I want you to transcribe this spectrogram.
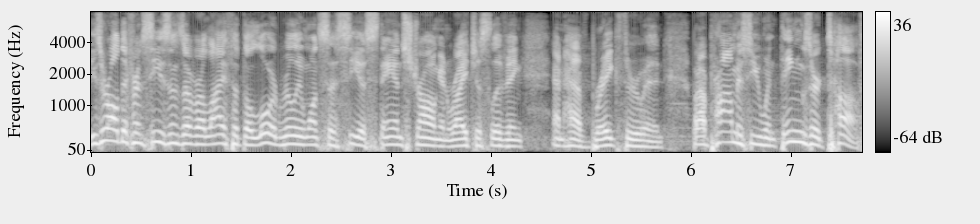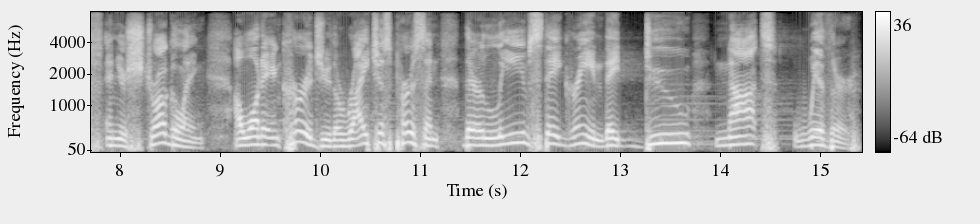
These are all different seasons of our life that the Lord really wants to see us stand strong in righteous living and have breakthrough in. But I promise you, when things are tough and you're struggling, I want to encourage you the righteous person, their leaves stay green, they do not wither.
